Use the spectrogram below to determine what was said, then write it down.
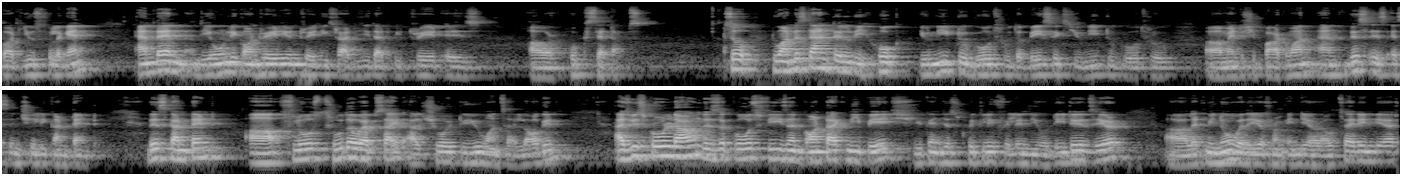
but useful again. And then the only contrarian trading strategy that we trade is our hook setups. So to understand till the hook, you need to go through the basics, you need to go through uh, mentorship part one and this is essentially content. This content uh, flows through the website. I'll show it to you once I log in. As we scroll down, this is the course fees and contact me page. You can just quickly fill in your details here. Uh, let me know whether you're from India or outside India.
